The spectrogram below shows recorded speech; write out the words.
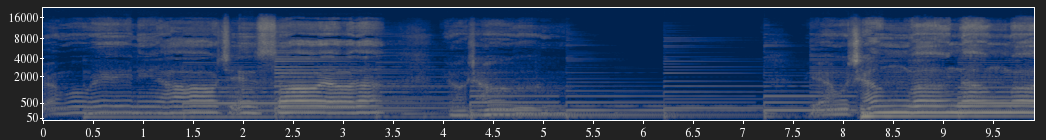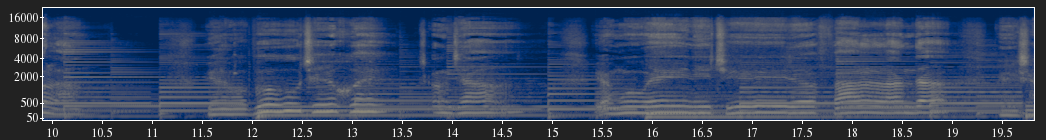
愿我为你耗尽所有的忧愁，愿我乘风能波浪，愿我不只会成强，愿我为你去这泛滥的悲伤。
